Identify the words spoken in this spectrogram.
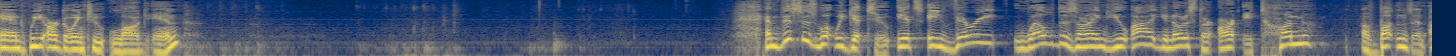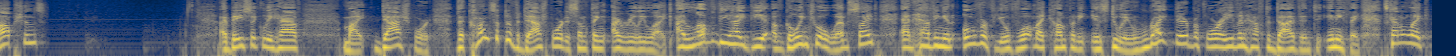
and we are going to log in. And this is what we get to. It's a very well designed UI. You notice there aren't a ton of buttons and options. I basically have my dashboard. The concept of a dashboard is something I really like. I love the idea of going to a website and having an overview of what my company is doing right there before I even have to dive into anything. It's kind of like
